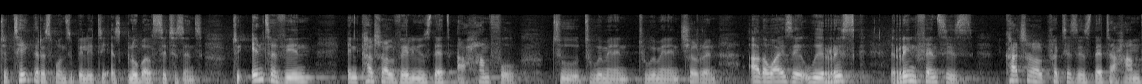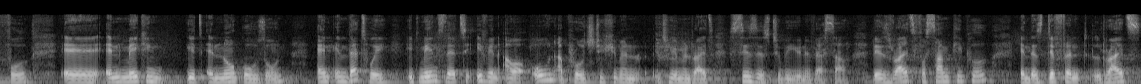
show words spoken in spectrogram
to take the responsibility as global citizens to intervene in cultural values that are harmful to, to, women, and, to women and children. Otherwise, uh, we risk ring fences, cultural practices that are harmful, uh, and making it a no-go zone. And in that way, it means that even our own approach to human, to human rights ceases to be universal. There's rights for some people, and there's different rights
